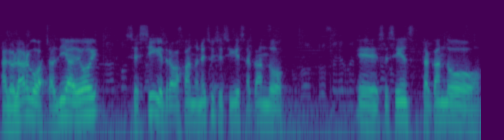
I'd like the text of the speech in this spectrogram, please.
a lo largo hasta el día de hoy se sigue trabajando en eso y se sigue sacando, eh, se siguen sacando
